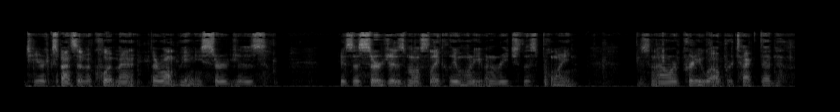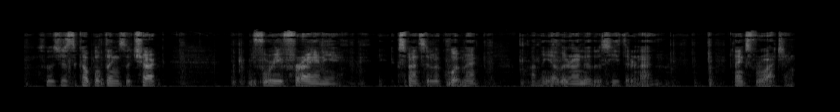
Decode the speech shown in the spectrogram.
to your expensive equipment, there won't be any surges because the surges most likely won't even reach this point. So now we're pretty well protected. So it's just a couple things to check before you fry any expensive equipment on the other end of this ethernet. Thanks for watching.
